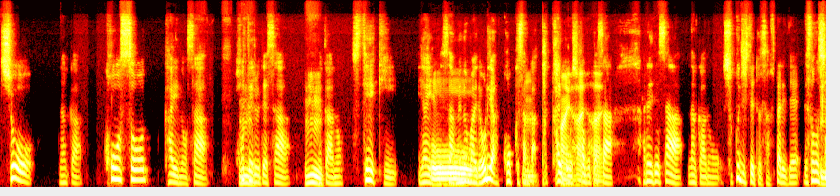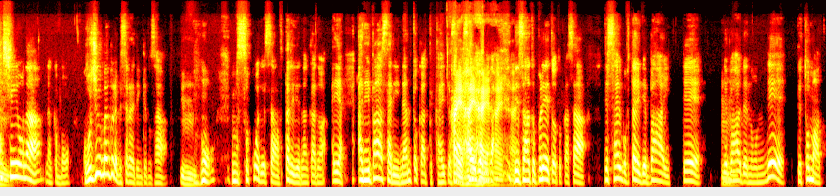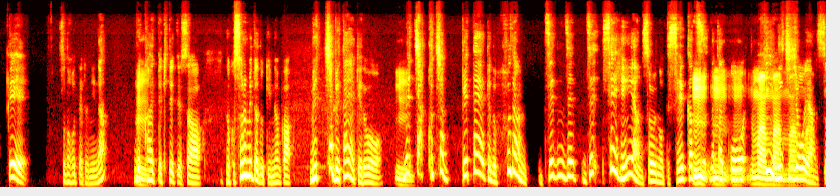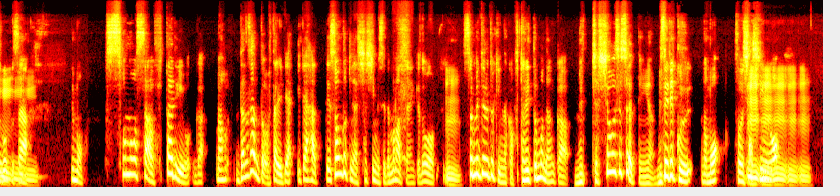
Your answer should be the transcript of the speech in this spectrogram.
超なんか高層階のさホテルでさ、うん。なんかあのステーキ焼いてさ目の前でおるやんコックさんがうん。高い帽子かぶったさ、はあれでさなんかあの食事しててさ2人で。でその写真をな、なんかもう50枚ぐらい見せられてんけどさうん。もうでもそこでさ2人でなんかあのいやアニバーサリーなんとかって書いてさ、最後になんかデザートプレートとかさで最後2人でバー行ってでうん。バーで飲んで、で泊まってそのホテルにな。でうん。帰ってきててさ、なんかそれ見た時なんかめっちゃベタやけど、うん。めちゃくちゃベタやけど普段全然ぜせえへんやんそういうのって生活、うんなんかこう、非日常やんすごくさ、うんうん。でもそのさ2人が、まあ、旦那さんと2人でいてはってその時には写真見せてもらったんやけどうん。それ見てる時になんか2人ともなんかめっちゃ幸せそうやってんやん。見せてくるのもその写真を。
